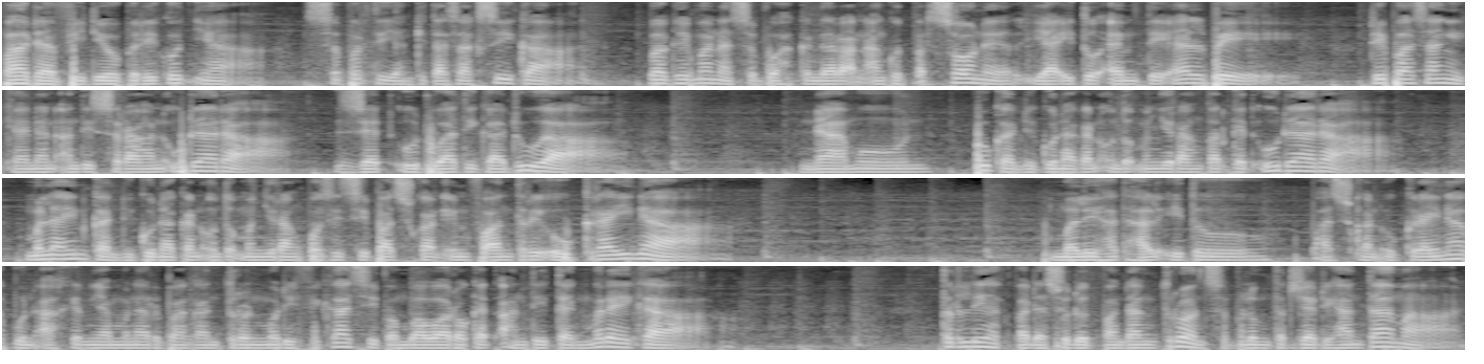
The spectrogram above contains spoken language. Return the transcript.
Pada video berikutnya, seperti yang kita saksikan, bagaimana sebuah kendaraan angkut personel yaitu MTLB dipasangi cannon anti serangan udara ZU-232. Namun, bukan digunakan untuk menyerang target udara, melainkan digunakan untuk menyerang posisi pasukan infanteri Ukraina. Melihat hal itu, pasukan Ukraina pun akhirnya menerbangkan drone modifikasi pembawa roket anti-tank mereka. Terlihat pada sudut pandang drone sebelum terjadi hantaman,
